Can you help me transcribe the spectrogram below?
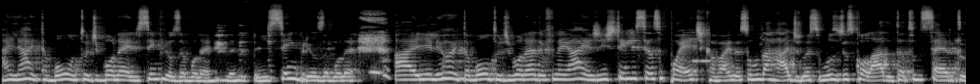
aí ele, ai, tá bom, eu tô de boné. Ele sempre usa boné, né? Ele sempre usa boné. Aí ele, ai, tá bom, tô de boné. Eu falei, ai, a gente tem licença poética, vai, nós somos da rádio, nós somos descolados, tá tudo certo.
